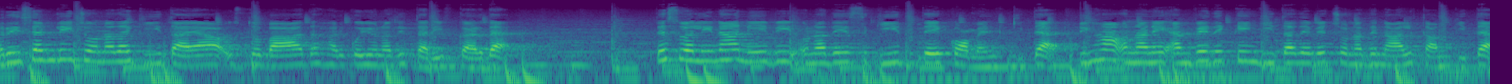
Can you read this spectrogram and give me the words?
ਰੀਸੈਂਟਲੀ ਜੋ ਉਹਨਾਂ ਦਾ ਗੀਤ ਆਇਆ, ਉਸ ਤੋਂ ਬਾਅਦ ਹਰ ਕੋਈ ਉਹਨਾਂ ਦੀ ਤਾਰੀਫ ਕਰਦਾ ਹੈ। ਤੇ ਸਵਲੀਨਾ ਨੇ ਵੀ ਉਹਨਾਂ ਦੇ ਇਸ ਗੀਤ ਤੇ ਕਮੈਂਟ ਕੀਤਾ ਜੀ ਹਾਂ, ਉਹਨਾਂ ਨੇ ਐਮਵੇ ਦੇ ਕਈ ਗੀਤਾਂ ਦੇ ਵਿੱਚ ਉਹਨਾਂ ਦੇ ਨਾਲ ਕੰਮ ਕੀਤਾ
